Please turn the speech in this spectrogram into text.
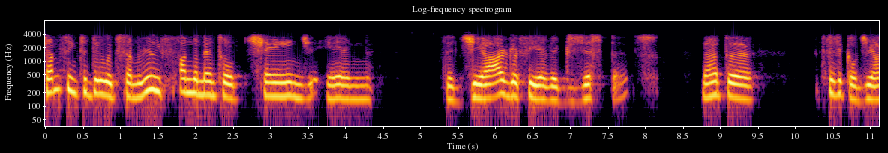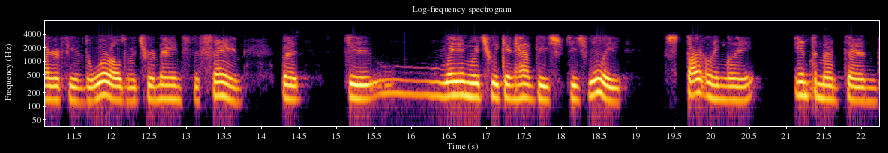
something to do with some really fundamental change in the geography of existence, not the physical geography of the world, which remains the same, but the way in which we can have these these really startlingly intimate and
